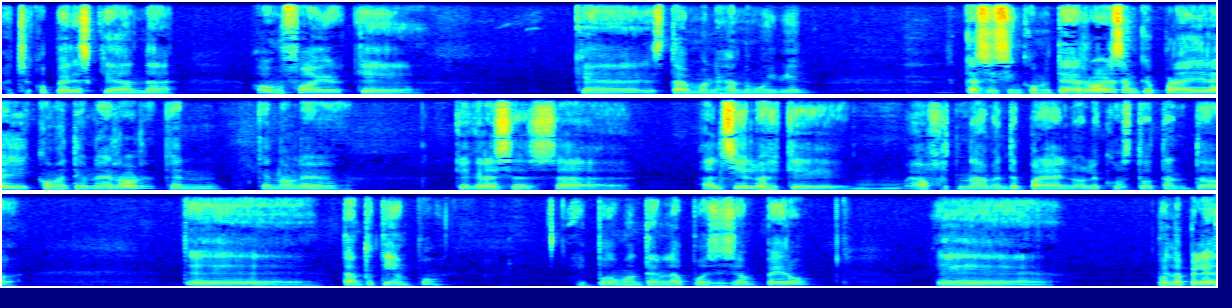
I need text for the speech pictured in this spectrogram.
a Checo Pérez que anda on fire, que, que está manejando muy bien, casi sin cometer errores, aunque por ayer ahí cometió un error que, que no le, que gracias a al cielo y que afortunadamente para él no le costó tanto, eh, tanto tiempo y pudo mantener la posición, pero eh, pues la pelea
